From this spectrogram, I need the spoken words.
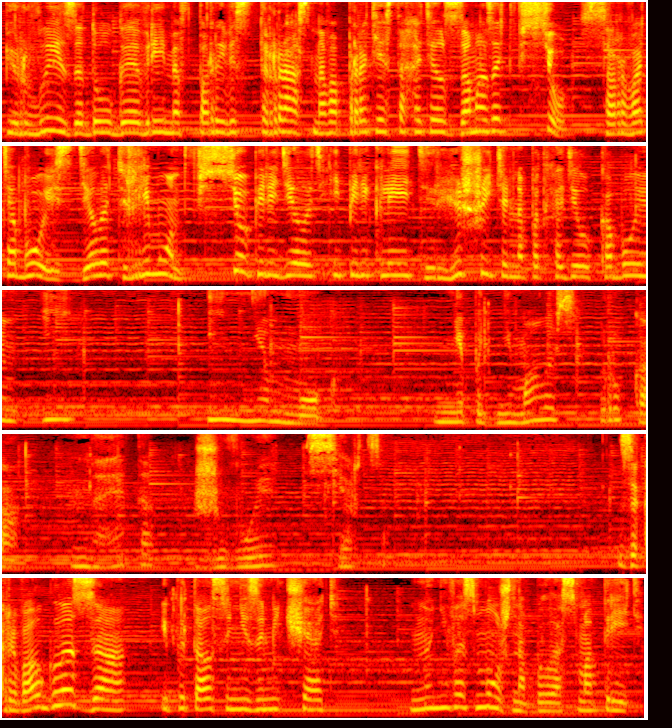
Впервые за долгое время в порыве страстного протеста хотел замазать все, сорвать обои, сделать ремонт, все переделать и переклеить. Решительно подходил к обоям и... и не мог не поднималась рука на это живое сердце. Закрывал глаза и пытался не замечать, но невозможно было смотреть,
